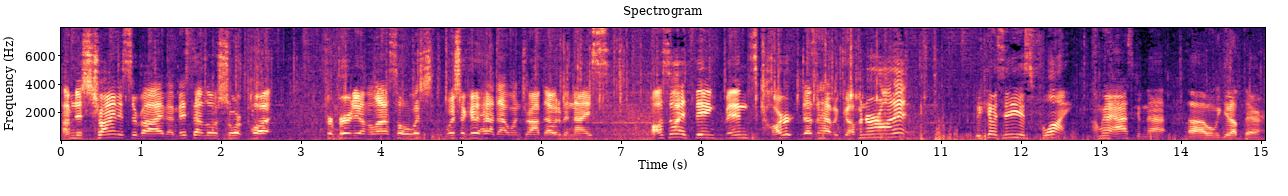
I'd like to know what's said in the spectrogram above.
I'm just trying to survive. I missed that little short putt for birdie on the last hole. Wish, wish I could have had that one drop. That would have been nice. Also, I think Ben's cart doesn't have a governor on it because he is flying. I'm gonna ask him that uh, when we get up there.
